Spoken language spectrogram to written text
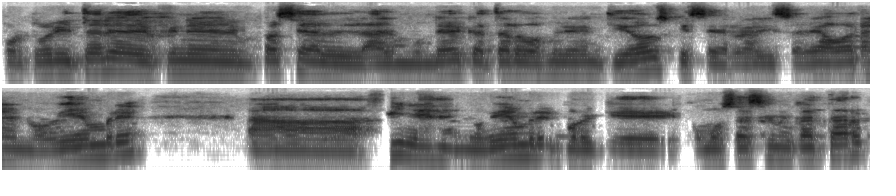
Portugal e Italia definen el pase al, al Mundial Qatar 2022, que se realizará ahora en noviembre, a fines de noviembre, porque como se hace en Qatar,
